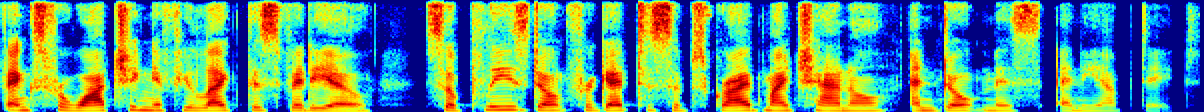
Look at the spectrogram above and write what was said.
Thanks for watching if you liked this video, so please don't forget to subscribe my channel and don't miss any update.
